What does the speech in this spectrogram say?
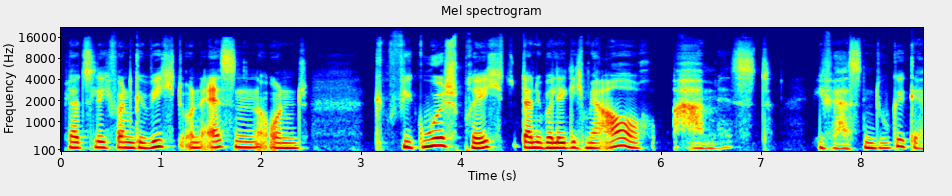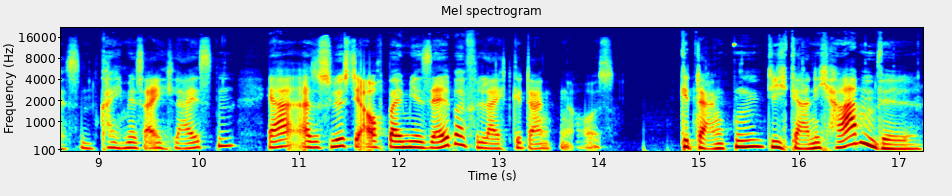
plötzlich von Gewicht und Essen und Figur spricht, dann überlege ich mir auch, ah Mist, wie viel hast denn du gegessen? Kann ich mir das eigentlich leisten? Ja, also es löst ja auch bei mir selber vielleicht Gedanken aus. Gedanken, die ich gar nicht haben will.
